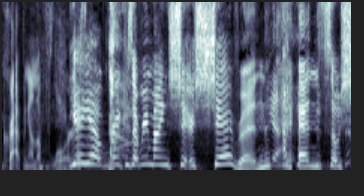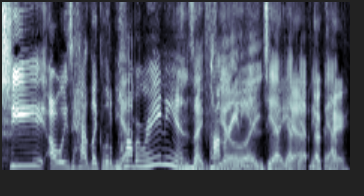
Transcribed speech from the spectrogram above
crapping on the floor. Yeah, yeah, right. Because I remind Sh- Sharon, Yeah. and so she always had like little Yeah. Pomeranians. Mhm, I feel Pomeranians. like. Yep, yep, yep, yep, okay.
